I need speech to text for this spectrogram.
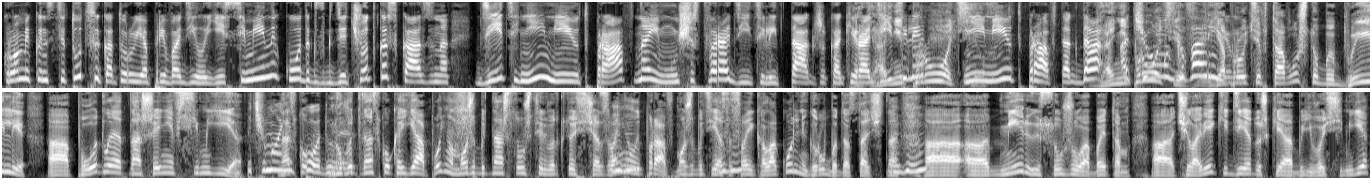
Кроме Конституции, которую я приводила, есть Семейный кодекс, где четко сказано, дети не имеют прав на имущество родителей, так же, как и Я не родители против. не имеют прав. Тогда Я не о чем мы против. говорим? Я против того, чтобы были а, подлые отношения в семье. Почему они Насколько- подлые? Ну вот насколько я понял, может быть, наш слушатель, вот кто сейчас звонил, и прав. Может быть, я со своей колокольни грубо достаточно а, а, мерю и сужу об этом а, человеке, дедушке, об его семье,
